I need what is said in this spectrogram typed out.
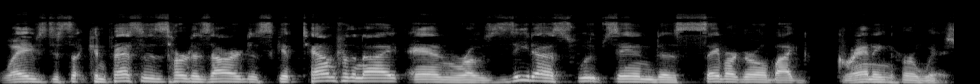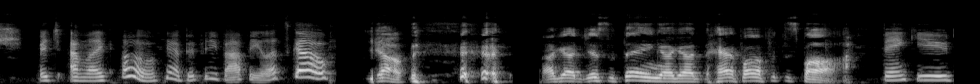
Waves dis- confesses her desire to skip town for the night and Rosita swoops in to save our girl by granting her wish. Which I'm like, oh, yeah, bippity boppy, let's go. Yeah. I got just the thing. I got half off at the spa. Thank you,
